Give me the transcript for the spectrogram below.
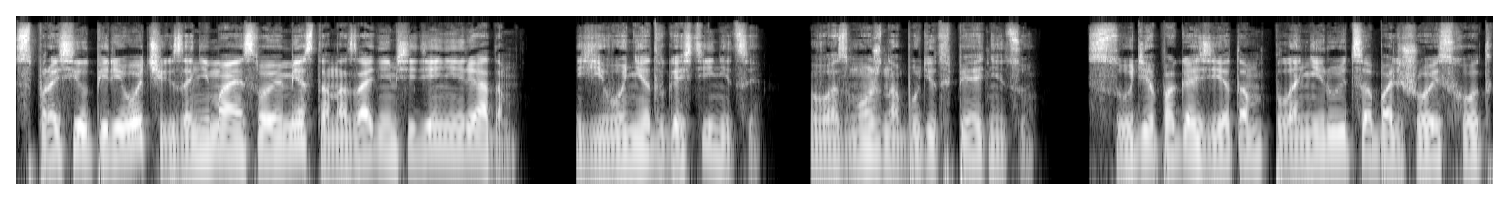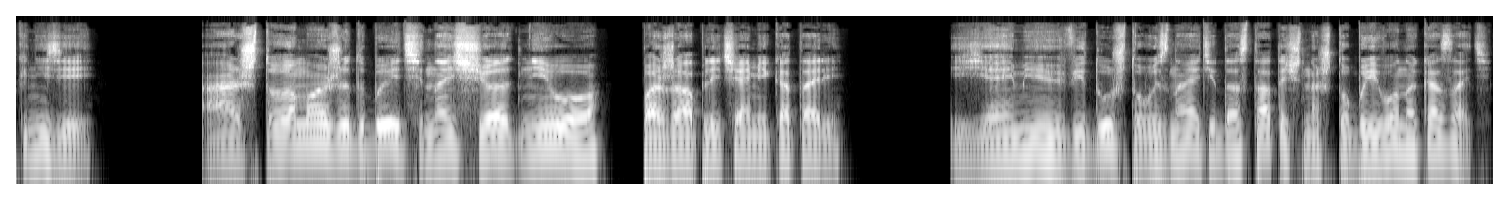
Спросил переводчик, занимая свое место на заднем сидении рядом. Его нет в гостинице. Возможно, будет в пятницу. Судя по газетам, планируется большой сход князей. «А что может быть насчет него?» – пожал плечами Катари. «Я имею в виду, что вы знаете достаточно, чтобы его наказать».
